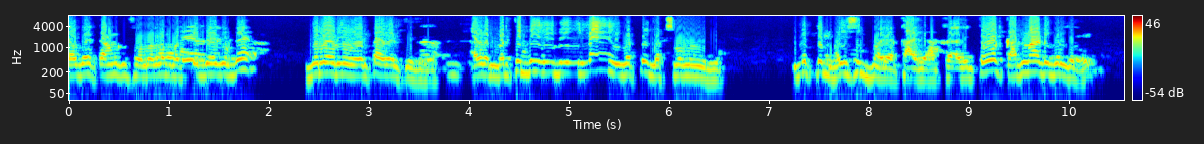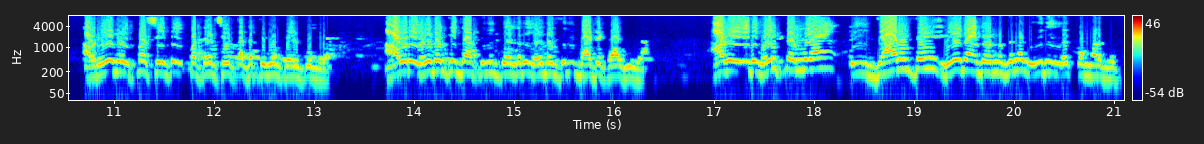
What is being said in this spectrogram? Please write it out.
ಯಾವುದೇ ಕಾರಣಕ್ಕೂ ಸೋಲಲ್ಲ ಮರ್ತಿದ್ದೇಗೌಡ್ರೆ ಗೆಲ್ಲೋರು ಅಂತ ಹೇಳ್ತಿದ್ರು. ಆದ್ರೆ ಮರ್ತಿದ್ದೇಗೌಡರು ಇಲ್ಲ ಇವತ್ತು ಲಕ್ಷ್ಮಣ್ ಇಲ್ಲ. ಇವತ್ತು ಮೈಸೂರು ಟೋಟ್ ಕರ್ನಾಟಕದಲ್ಲಿ ಅವ್ರೇನು ಇಪ್ಪತ್ತು ಸೀಟ್, ಇಪ್ಪತ್ತೆರಡು ಸೀಟ್ ತಗೋತೀವಿ ಅಂತ ಹೇಳ್ತಿದ್ರು. ಅವರು ಎರಡು ಅಂಕಿ ದಾಟ್ತೀವಿ ಅಂತ ಹೇಳಿದ್ರೆ, ಎರಡು ಅಂಕಿ ದಾಟಕ್ ಆಗಿಲ್ಲ ಆದ್ರೆ ಇದು ವೈಫಲ್ಯ, ಈ ಗ್ಯಾರಂಟಿ ಏನಾದ್ರು ಅನ್ನೋದನ್ನ ಇವರು ಯೋಚನೆ ಮಾಡಬೇಕು.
